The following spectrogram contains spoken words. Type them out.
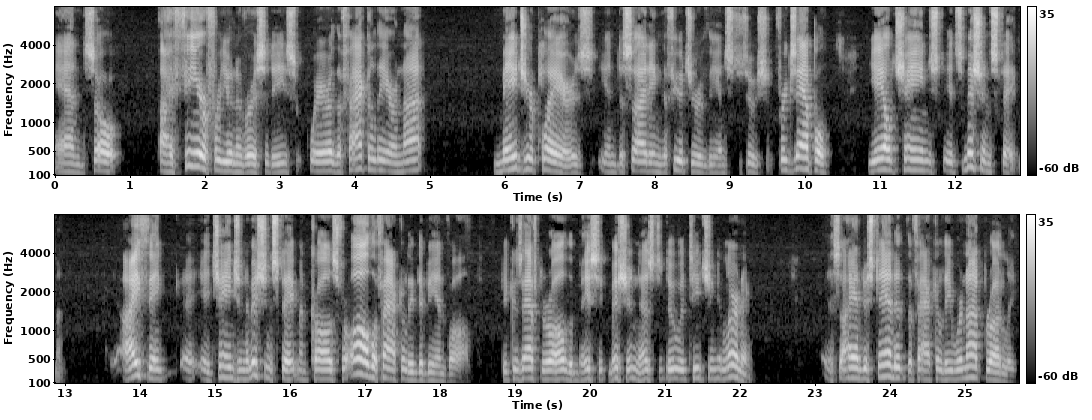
And so I fear for universities where the faculty are not major players in deciding the future of the institution. For example, Yale changed its mission statement. I think a change in the mission statement calls for all the faculty to be involved, because after all, the basic mission has to do with teaching and learning. As I understand it, the faculty were not broadly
